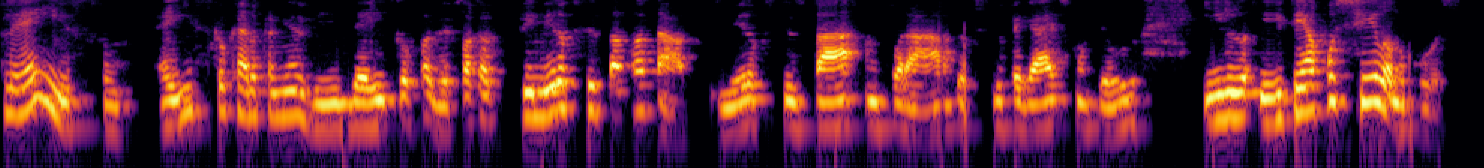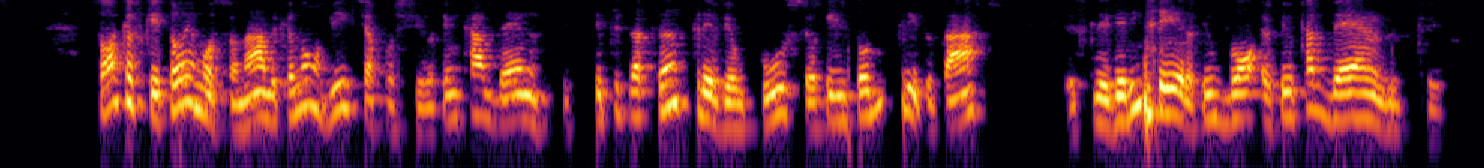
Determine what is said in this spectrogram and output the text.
falei, é isso, é isso que eu quero para minha vida, é isso que eu vou fazer. Só que primeiro eu preciso estar tratado, primeiro eu preciso estar ancorado, eu preciso pegar esse conteúdo, e, e tem a apostila no curso. Só que eu fiquei tão emocionado que eu não vi que tinha apostila. Eu tenho cadernos. Se precisar transcrever o curso, eu tenho todo escrito, tá? Eu escrevi ele inteiro. Eu tenho, eu tenho cadernos escritos.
